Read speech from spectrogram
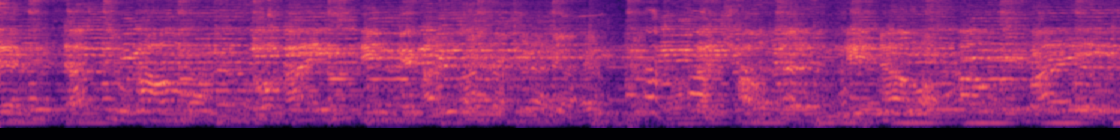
Ende das zu Raum so heiß in Begriff. Dann schauten hinauf auf Weiß.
